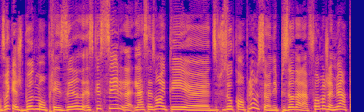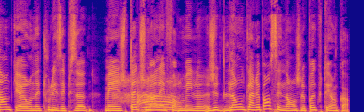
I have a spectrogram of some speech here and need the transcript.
on dirait que je boude mon plaisir. Est-ce que c'est la, la saison a été euh, diffusée au complet ou c'est un épisode à la fois? Moi, j'aime mieux attendre qu'on ait tous les épisodes. Mais je- peut-être je suis mal Ah. informée là. J'ai- Donc la réponse c'est non, je l'ai pas écouté encore.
